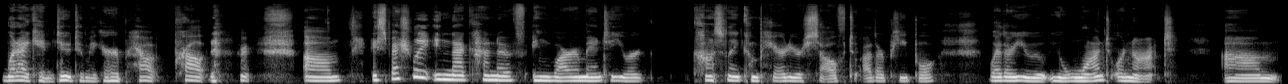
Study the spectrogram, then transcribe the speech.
what I can do to make her proud. Proud, um, especially in that kind of environment. You're constantly compare yourself to other people, whether you you want or not, um,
